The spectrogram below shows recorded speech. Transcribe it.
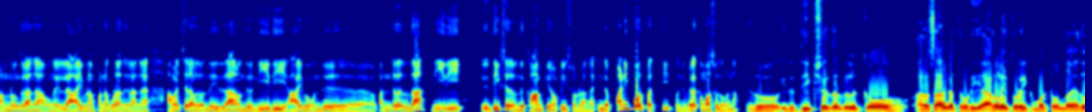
பண்ணுங்கிறாங்க அவங்க இல்லை ஆய்வுலாம் பண்ணக்கூடாதுங்கிறாங்க. அமைச்சர் அவர் வந்து இதுதான் வந்து நீதி. ஆய்வை வந்து பண்ணுறது தான் நீதி. இது தீட்சரை வந்து காமிக்கணும் அப்படின்னு சொல்றாங்க. இந்த பனிப்போர் பத்தி கொஞ்சம் விளக்கமா சொல்லுங்கண்ணா. ஏதோ இது தீட்சிதர்களுக்கும் அரசாங்கத்தினுடைய அறநிலைத்துறைக்கு மட்டும்தான் ஏதோ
